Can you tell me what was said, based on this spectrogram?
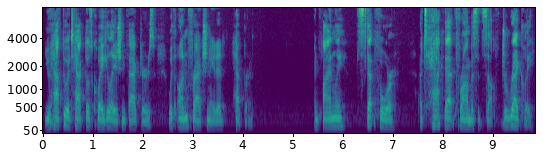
you have to attack those coagulation factors with unfractionated heparin. And finally, step four attack that thrombus itself directly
